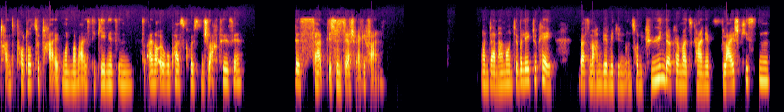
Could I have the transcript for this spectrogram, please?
Transporter zu treiben und man weiß, die gehen jetzt in einer Europas größten Schlachthöfe. Das hat, ist uns sehr schwer gefallen. Und dann haben wir uns überlegt, okay, was machen wir mit den, unseren Kühen? Da können wir jetzt keine Fleischkisten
